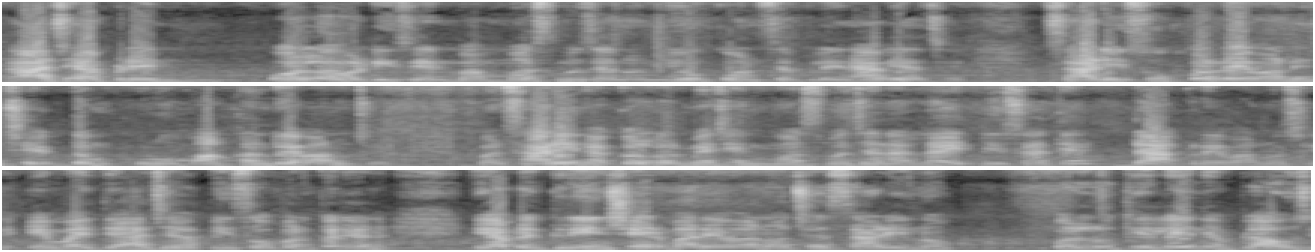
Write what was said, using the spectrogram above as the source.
તો આજે આપણે ઓલ ઓવર ડિઝાઇનમાં મસ્ત મજાનો ન્યૂ કોન્સેપ્ટ લઈને આવ્યા છે. સાડી સુપર રહેવાની છે, એકદમ કૂણું માખણ રહેવાનું છે. પણ સાડીના કલર મેચિંગ મસ્ત મજાના લાઇટની સાથે ડાર્ક રહેવાનો છે. એમાંય તે આજે આ પીસ ઓપન કર્યો ને, એ આપણે ગ્રીન શેડમાં રહેવાનો છે. સાડીનો પલ્લુથી લઈને બ્લાઉઝ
